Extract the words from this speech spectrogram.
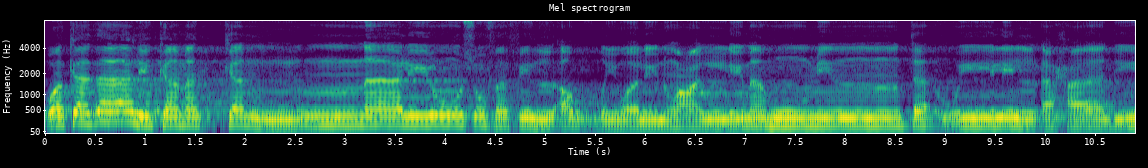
وكذلك مكنا ليوسف في الأرض ولنعلمه من تأويل الأحاديث.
